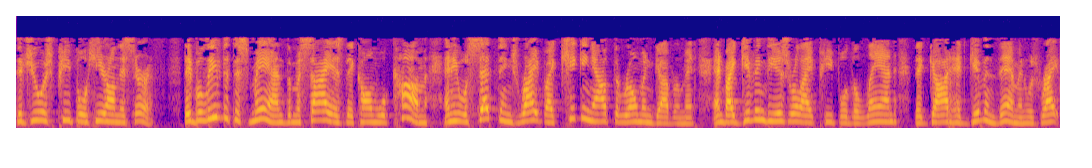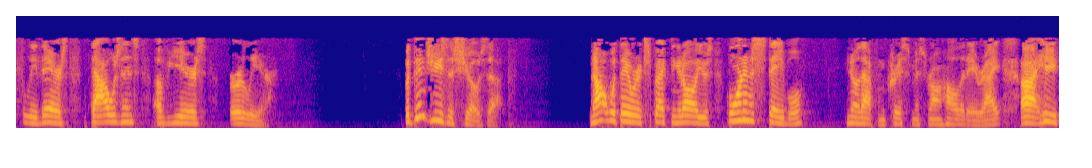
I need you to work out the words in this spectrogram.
the Jewish people here on this earth. They believe that this man, the Messiah as they call him, will come and he will set things right by kicking out the Roman government and by giving the Israelite people the land that God had given them and was rightfully theirs thousands of years earlier. But then Jesus shows up. Not what they were expecting at all. He was born in a stable. You know that from Christmas, wrong holiday, right? Uh, he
